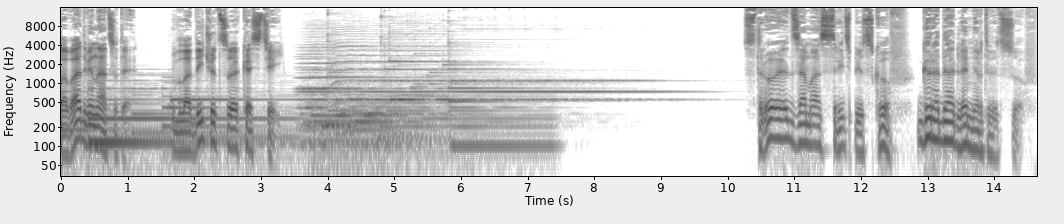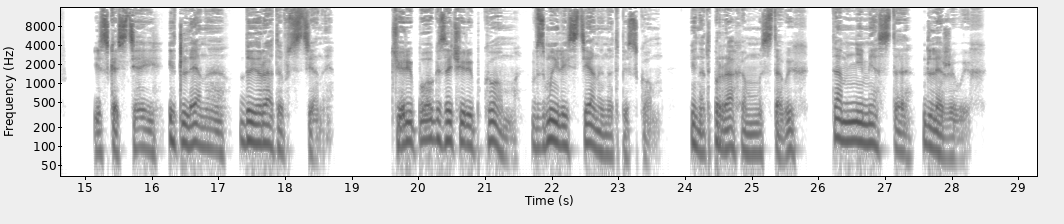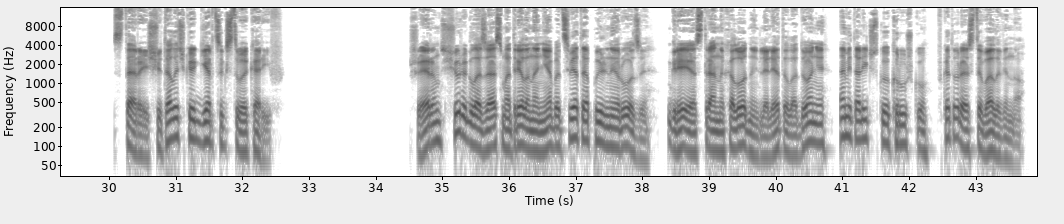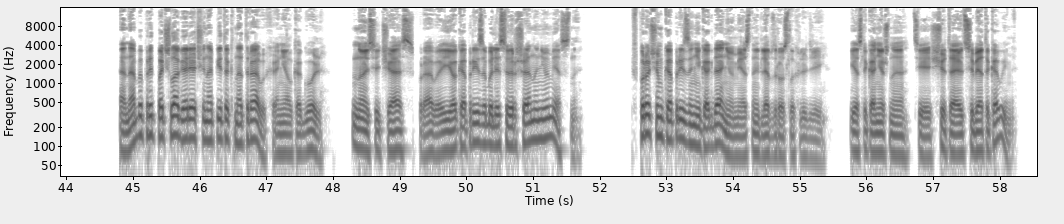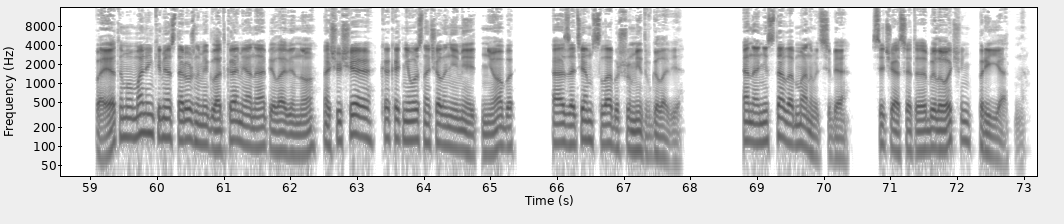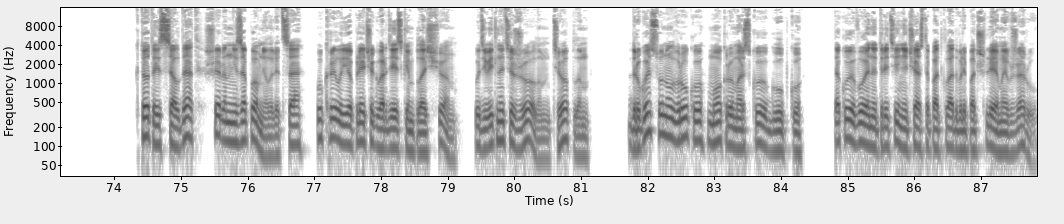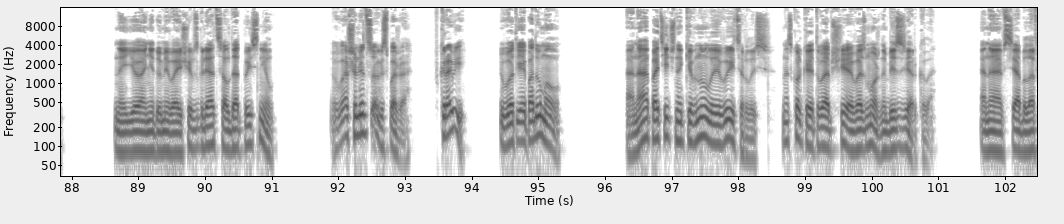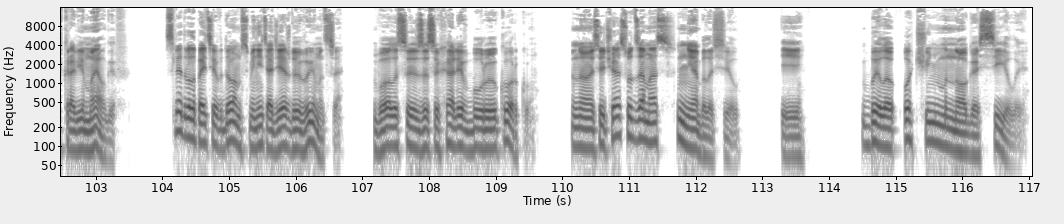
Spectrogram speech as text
Глава 12. Владычица костей. Строят замаз средь песков, города для мертвецов. Из костей и тлена до иратов стены. Черепок за черепком взмыли стены над песком, и над прахом мостовых там не место для живых. Старая считалочка герцогства Кариф. Шерон, щуря глаза, смотрела на небо цвета пыльной розы, грея странно холодной для лета ладони, а металлическую кружку, в которой остывало вино. Она бы предпочла горячий напиток на травах, а не алкоголь. Но сейчас, право, ее капризы были совершенно неуместны. Впрочем, капризы никогда не уместны для взрослых людей, если, конечно, те считают себя таковыми. Поэтому маленькими осторожными глотками она пила вино, ощущая, как от него сначала не имеет неба, а затем слабо шумит в голове. Она не стала обманывать себя. Сейчас это было очень приятно. Кто-то из солдат, Шерон не запомнил лица, укрыл ее плечи гвардейским плащом, удивительно тяжелым, теплым. Другой сунул в руку мокрую морскую губку. Такую воины третине часто подкладывали под шлемы в жару. На ее недоумевающий взгляд солдат пояснил. «Ваше лицо, госпожа, в крови. Вот я и подумал...» Она апатично кивнула и вытерлась, насколько это вообще возможно без зеркала. Она вся была в крови Мелгов. Следовало пойти в дом, сменить одежду и вымыться. Волосы засыхали в бурую корку. Но сейчас у Дзамас не было сил. И было очень много силы.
